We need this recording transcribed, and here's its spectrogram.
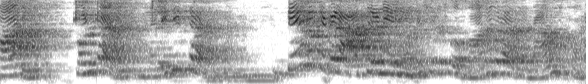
ಹಾಡಿ ಕೊಂಡಾಡಿ ನಲಿದಿದ್ದಾರೆ. ದೇವತೆಗಳ ಆಚರಣೆಯನ್ನು ಅನುಸರಿಸುವ ಮಾನವರಾದ ನಾವು ಸಹ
